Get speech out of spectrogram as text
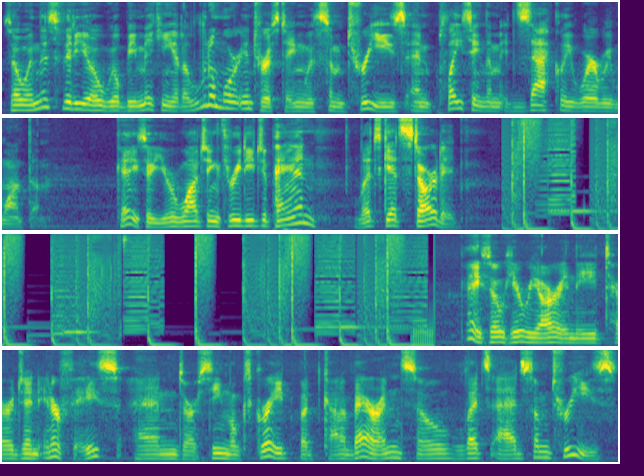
So in this video we'll be making it a little more interesting with some trees and placing them exactly where we want them. Okay, so you're watching 3D Japan? Let's get started. Okay, so here we are in the Terragen interface, and our scene looks great, but kind of barren, so let's add some trees.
